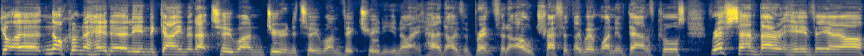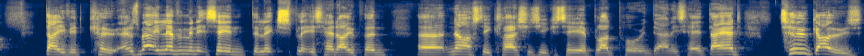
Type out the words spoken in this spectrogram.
got a knock on the head early in the game at that 2-1 during the 2-1 victory that United had over Brentford at Old Trafford. They went 1-0 down, of course. Ref Sam Barrett here, VAR. David Coote. It was about 11 minutes in, de Ligt split his head open. Uh, nasty clash, as you can see here, blood pouring down his head. They had two goes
